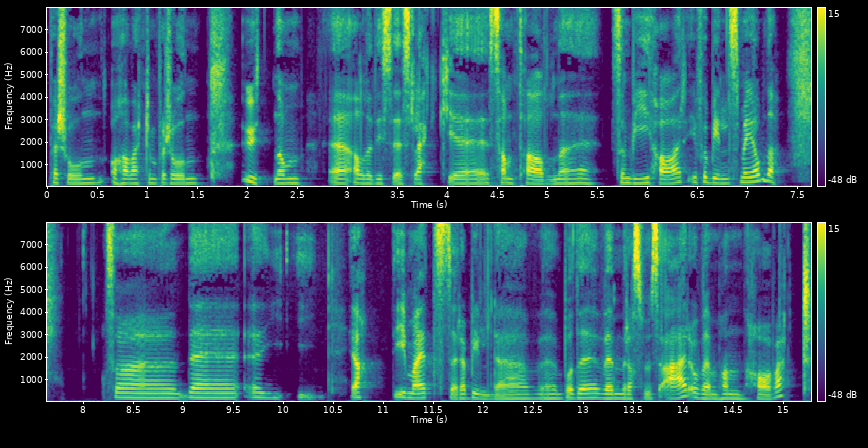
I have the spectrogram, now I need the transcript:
person, og har vært en person, utenom alle disse Slack-samtalene som vi har i forbindelse med jobb, da. Så det Ja, det gir meg et større bilde av både hvem Rasmus er, og hvem han har vært.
